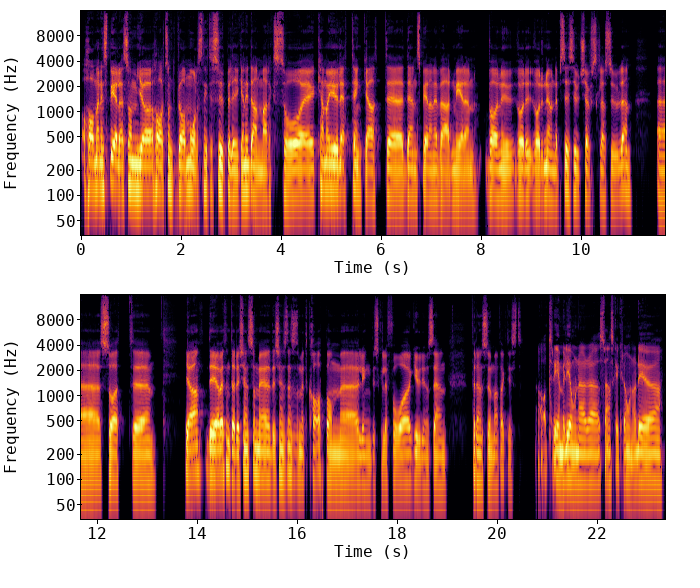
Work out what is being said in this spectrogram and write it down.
har man en spelare som gör, har ett sånt bra målsnitt i Superligan i Danmark så eh, kan man ju lätt tänka att eh, den spelaren är värd mer än vad, nu, vad, du, vad du nämnde precis i utköpsklausulen. Eh, så att, eh, ja, det, jag vet inte, det känns, som, eh, det känns nästan som ett kap om uh, Lyngby skulle få Gudjonsen för den summan faktiskt. Ja, tre miljoner eh, svenska kronor, det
